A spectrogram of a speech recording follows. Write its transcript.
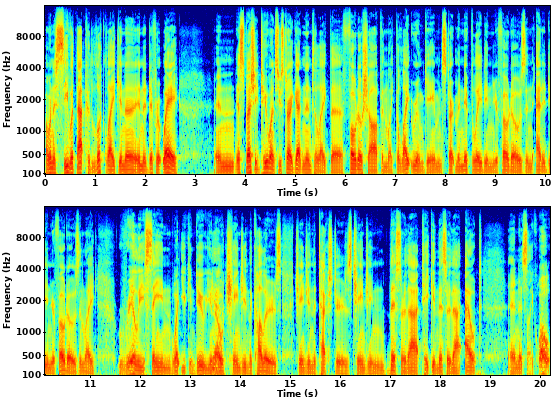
I want to see what that could look like in a in a different way and especially too once you start getting into like the photoshop and like the lightroom game and start manipulating your photos and editing your photos and like really saying what you can do you know changing the colors changing the textures changing this or that taking this or that out and it's like whoa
